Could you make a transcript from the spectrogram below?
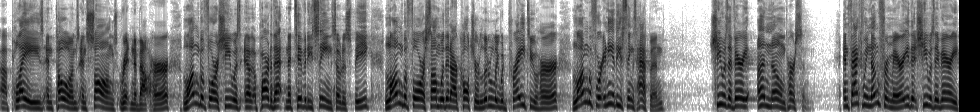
uh, plays and poems and songs written about her, long before she was a part of that nativity scene, so to speak, long before some within our culture literally would pray to her, long before any of these things happened, she was a very unknown person. In fact, we know from Mary that she was a very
